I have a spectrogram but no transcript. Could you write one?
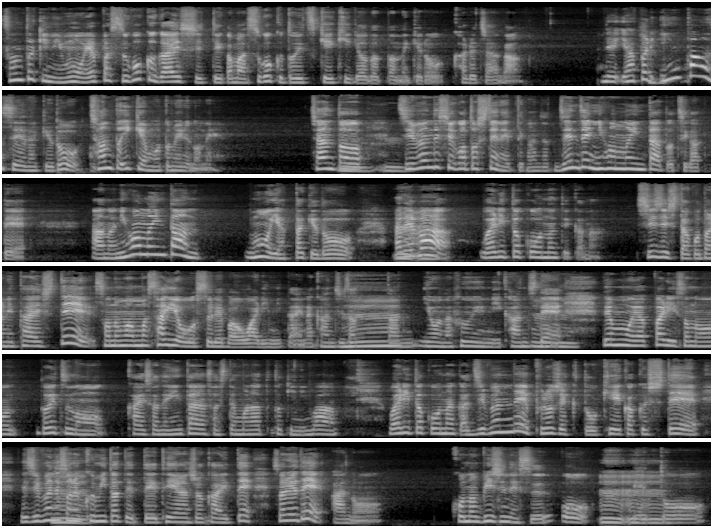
その時にも、やっぱすごく外資っていうか、まあすごくドイツ系企業だったんだけど、カルチャーが。で、やっぱりインターン生だけど、ちゃんと意見求めるのね。ちゃんと自分で仕事してねって感じだった。全然日本のインターンと違って、あの、日本のインターンもやったけど、あれは割とこう、なんていうかな。指示したことに対して、そのまんま作業をすれば終わりみたいな感じだったような風に感じて、でもやっぱりそのドイツの会社でインターンさせてもらった時には割とこうなんか自分でプロジェクトを計画してで自分でそれを組み立てて提案書書いて、それであのこのビジネスを、えっ、と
